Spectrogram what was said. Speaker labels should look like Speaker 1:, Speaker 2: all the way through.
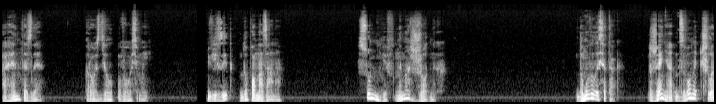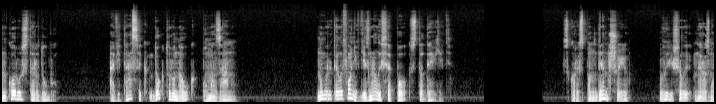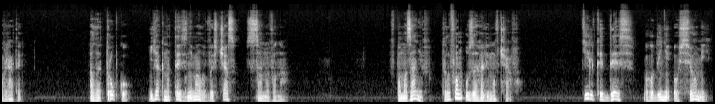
Speaker 1: Агент СД. Розділ 8. Візит до Помазана. Сумнівів нема жодних. Домовилися так. Женя дзвонить член кору Стардубу, а Вітасик доктору наук Помазану. Номери телефонів дізналися по 109. З кореспондентшою вирішили не розмовляти. Але трубку, як на те, знімала весь час саме вона. В помазанів телефон узагалі мовчав. Тільки десь в годині о сьомій,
